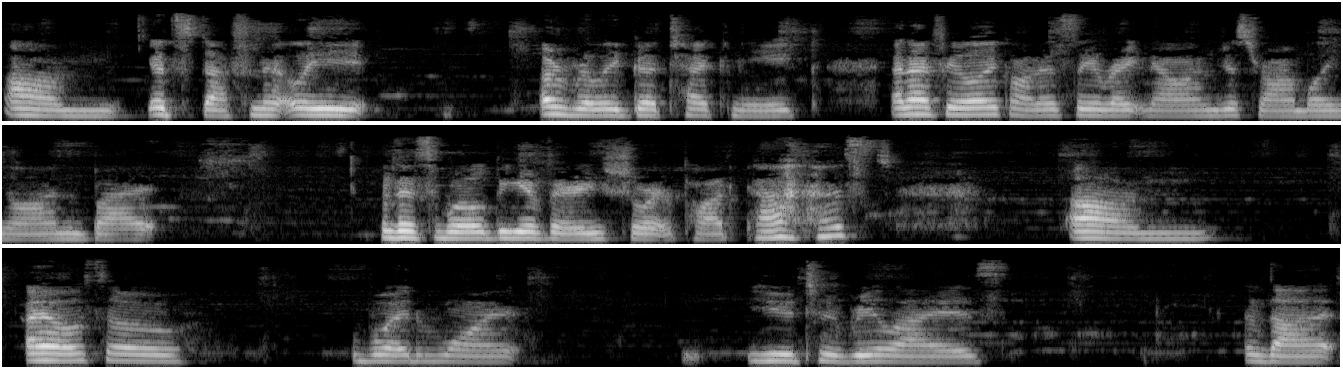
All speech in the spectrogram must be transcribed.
Um, it's definitely a really good technique, and I feel like honestly, right now I'm just rambling on, but this will be a very short podcast. Um, I also would want you to realize that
